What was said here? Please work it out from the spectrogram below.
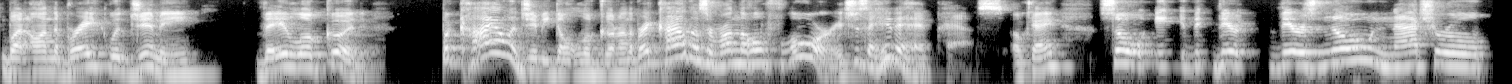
But on the break with Jimmy, they look good. But Kyle and Jimmy don't look good on the break. Kyle doesn't run the whole floor. It's just a hit ahead pass. Okay. So it, it, there, there's no natural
